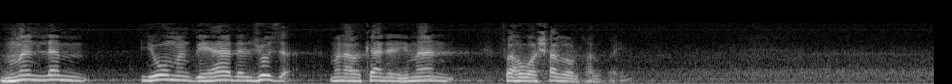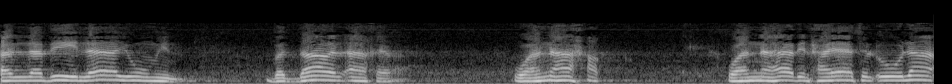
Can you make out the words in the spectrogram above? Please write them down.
من لم يؤمن بهذا الجزء من أركان الإيمان فهو شر الخلق الذي لا يؤمن بالدار الآخرة وأنها حق وأن هذه الحياة الأولى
